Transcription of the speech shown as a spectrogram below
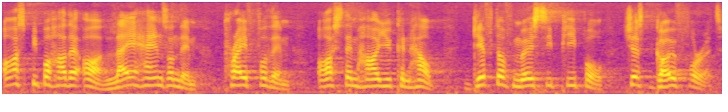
Ask people how they are. Lay hands on them. Pray for them. Ask them how you can help. Gift of mercy people, just go for it.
